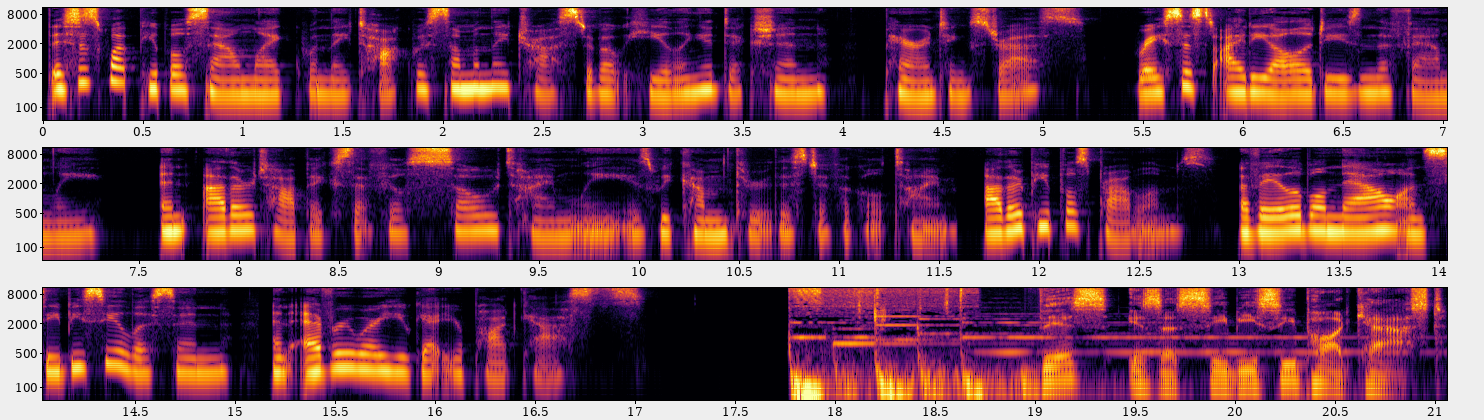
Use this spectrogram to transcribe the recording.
This is what people sound like when they talk with someone they trust about healing addiction, parenting stress, racist ideologies in the family, and other topics that feel so timely as we come through this difficult time. Other People's Problems, available now on CBC Listen and everywhere you get your podcasts. This is a CBC podcast.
